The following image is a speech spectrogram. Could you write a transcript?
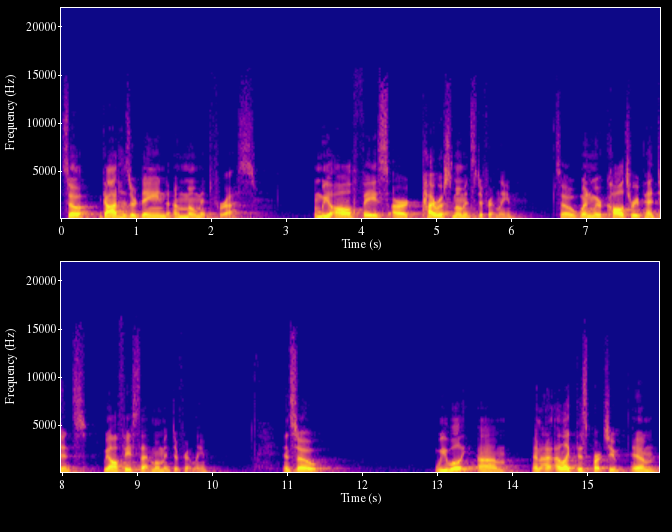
So God has ordained a moment for us. And we all face our kairos moments differently. So when we're called to repentance, we all face that moment differently. And so we will, um, and I, I, like this part too. Um,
